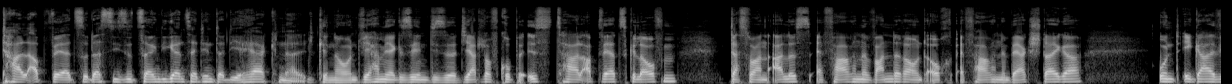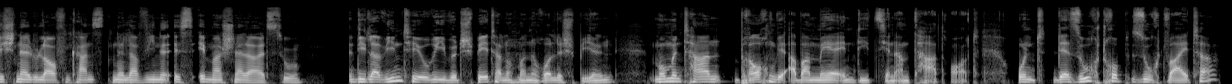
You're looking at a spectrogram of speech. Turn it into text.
talabwärts, sodass sie sozusagen die ganze Zeit hinter dir herknallt. Genau, und wir haben ja gesehen, diese Djatlov-Gruppe ist talabwärts gelaufen. Das waren alles erfahrene Wanderer und auch erfahrene Bergsteiger. Und egal wie schnell du laufen kannst, eine Lawine ist immer schneller als du. Die Lawinentheorie wird später nochmal eine Rolle spielen. Momentan brauchen wir aber mehr Indizien am Tatort. Und der Suchtrupp sucht weiter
